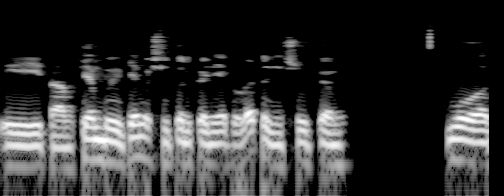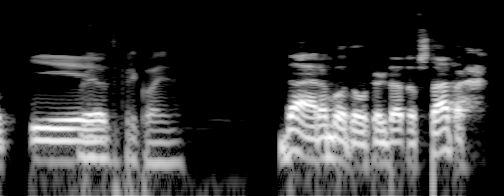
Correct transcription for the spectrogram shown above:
и там, кем бы, кем еще только не был, это не шутка. Вот, и... Блин, это прикольно. Да, я работал когда-то в Штатах,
